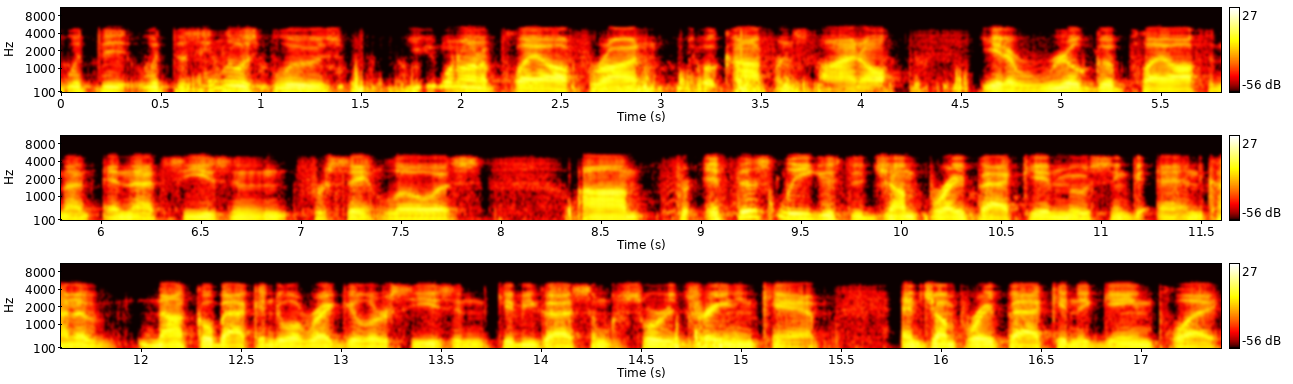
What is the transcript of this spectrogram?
with the with the St. Louis Blues, you went on a playoff run to a conference final. You had a real good playoff in that in that season for St. Louis. Um, for, if this league is to jump right back in, Moose, and, and kind of not go back into a regular season, give you guys some sort of training camp, and jump right back into gameplay,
